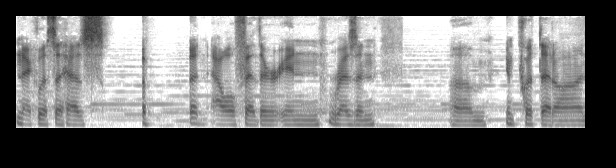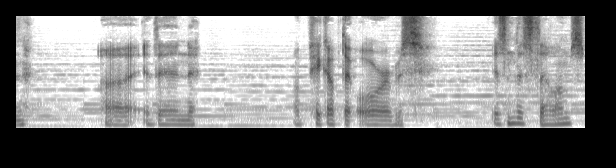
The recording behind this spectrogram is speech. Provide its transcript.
necklace that has a, an owl feather in resin, um, and put that on. Uh, and then I'll pick up the orbs. Isn't this Thellum's?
